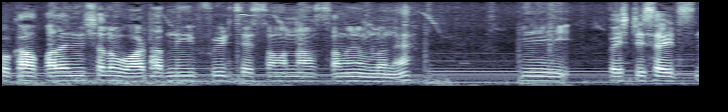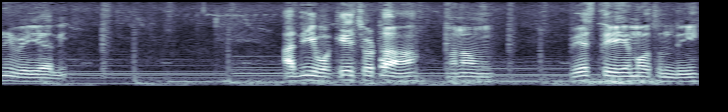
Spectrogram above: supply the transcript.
ఒక పది నిమిషాలు వాటర్ని ఫీడ్ చేస్తామన్న సమయంలోనే ఈ పెస్టిసైడ్స్ని వేయాలి. అది ఒకే చోట మనం వేస్తే ఏమవుతుంది?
